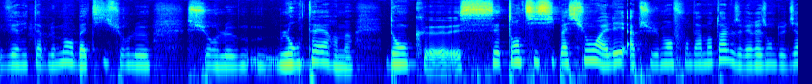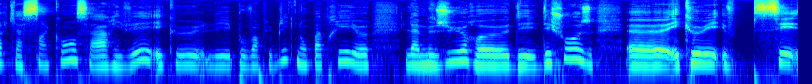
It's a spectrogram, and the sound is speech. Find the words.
véritablement bâtie sur le, long terme. Donc, euh, cette anticipation, elle est absolument fondamentale. Vous avez raison de dire qu'il y a cinq ans, ça arrivait et que les pouvoirs publics n'ont pas pris la mesure des, choses. et que c'est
